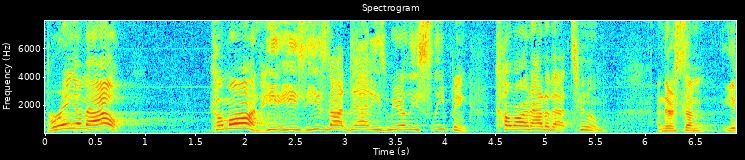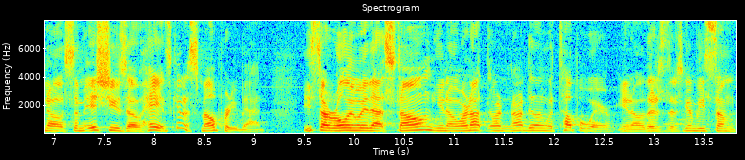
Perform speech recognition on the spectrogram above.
bring him out. Come on. He, he's, he's not dead, he's merely sleeping. Come on out of that tomb. And there's some, you know, some issues of, hey, it's gonna smell pretty bad. You start rolling away that stone, you know, we're not we're not dealing with Tupperware. You know, there's there's gonna be some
